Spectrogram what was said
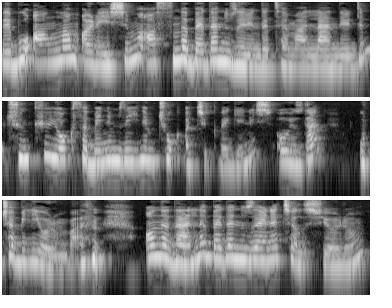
Ve bu anlam arayışımı aslında beden üzerinde temellendirdim. Çünkü yoksa benim zihnim çok açık ve geniş. O yüzden uçabiliyorum ben. o nedenle beden üzerine çalışıyorum.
